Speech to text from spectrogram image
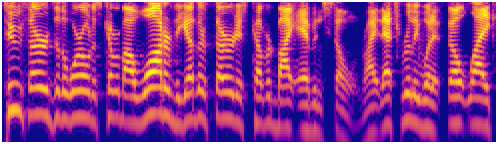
Two thirds of the world is covered by water. The other third is covered by Evan Stone, right? That's really what it felt like.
